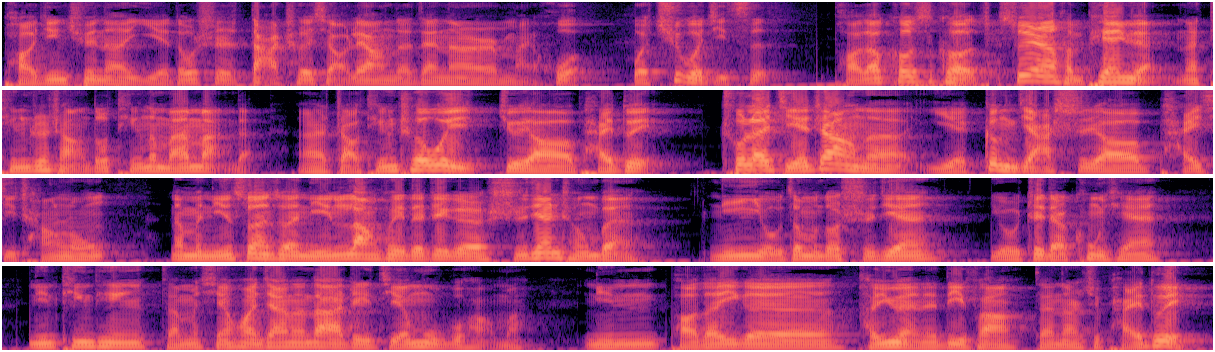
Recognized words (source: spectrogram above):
跑进去呢也都是大车小辆的在那儿买货。我去过几次，跑到 Costco 虽然很偏远，那停车场都停得满满的啊，找停车位就要排队，出来结账呢也更加是要排起长龙。那么您算算您浪费的这个时间成本，您有这么多时间，有这点空闲，您听听咱们闲话加拿大这个节目不好吗？您跑到一个很远的地方，在那儿去排队。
